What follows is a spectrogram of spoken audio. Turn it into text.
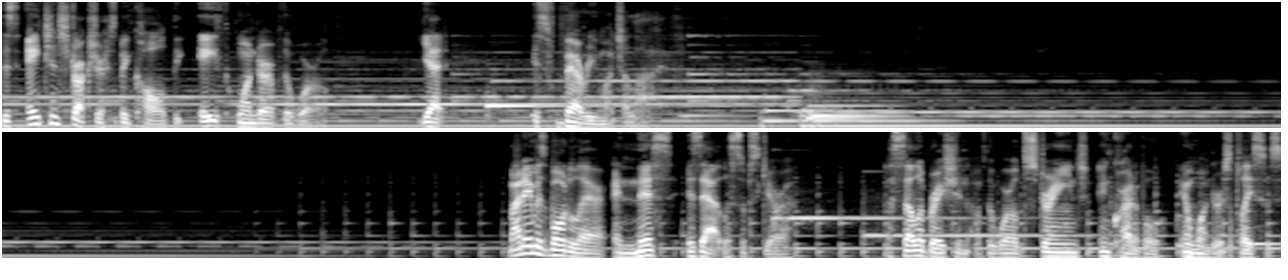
This ancient structure has been called the eighth wonder of the world. Yet, it's very much alive. My name is Baudelaire, and this is Atlas Obscura, a celebration of the world's strange, incredible, and wondrous places.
